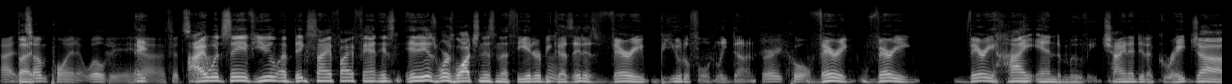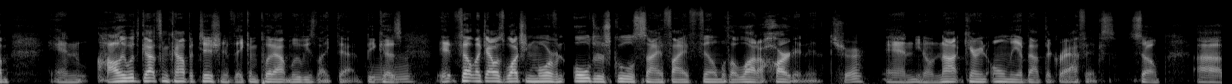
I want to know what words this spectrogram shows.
I, But at some point it will be. Yeah, if it's. I not. would say if you a big sci-fi fan, it's it is worth watching this in the Hmm. theater because it is very beautifully done. Very cool. Very, very, very high end movie. China did a great job, and Hollywood's got some competition if they can put out movies like that because Mm-hmm. it felt like I was watching more of an older school sci-fi film with a lot of heart in it. Sure. and you know not caring only about the graphics so uh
